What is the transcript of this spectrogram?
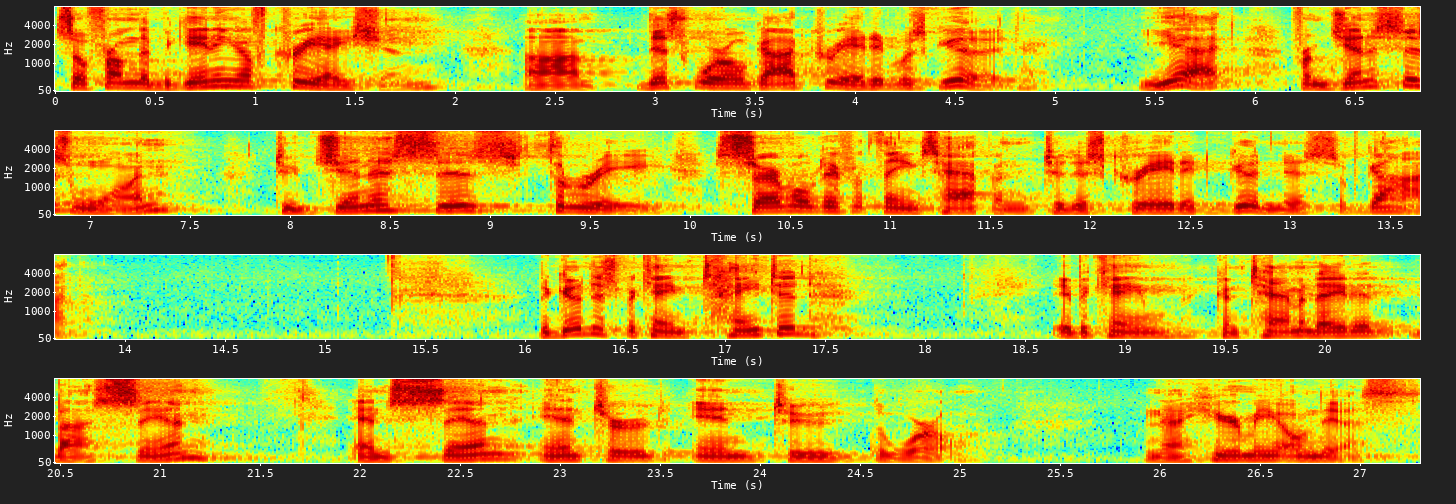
So from the beginning of creation, uh, this world God created was good. Yet, from Genesis 1 to Genesis 3, several different things happened to this created goodness of God. The goodness became tainted, it became contaminated by sin, and sin entered into the world. Now, hear me on this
